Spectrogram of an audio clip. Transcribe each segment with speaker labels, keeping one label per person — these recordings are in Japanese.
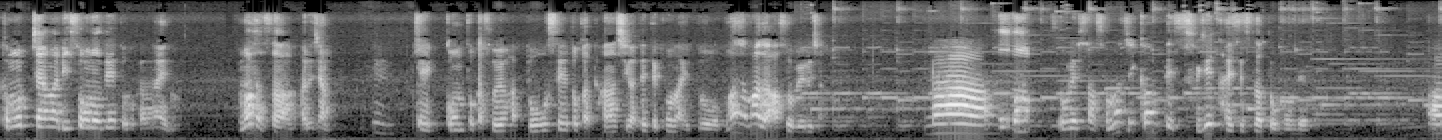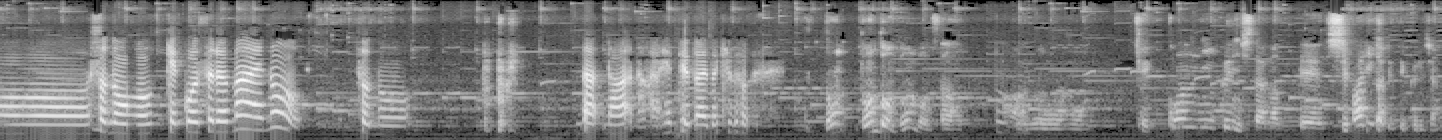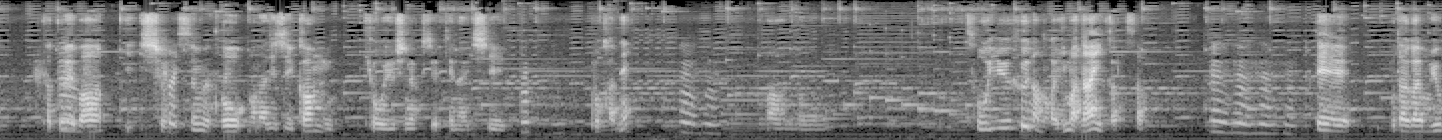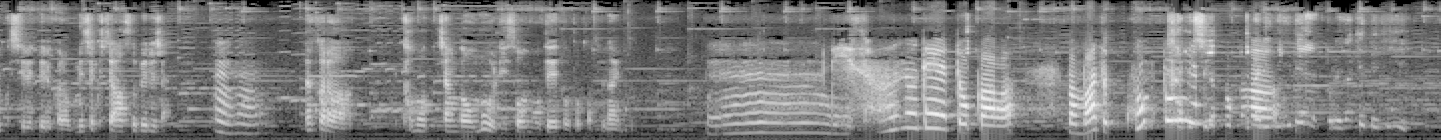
Speaker 1: かもっちゃんは理想のデートとかないの？まださあれじゃん。
Speaker 2: うん。
Speaker 1: 結婚とかそういう同棲とかって話が出てこないとまだまだ遊べるじゃん。
Speaker 2: まあ。
Speaker 1: 俺さその時間ってすげえ大切だと思うんだよ
Speaker 2: あーその結婚する前のそのなな流れって言うとあれだけど、
Speaker 1: どんどんどんどんどんさあの結婚に行くに従って縛りが出てくるじゃん例えば一緒に住むと同じ時間共有しなくちゃいけないしとかね。
Speaker 2: うんうん。
Speaker 1: あのそういう風なのが今ないからさ。
Speaker 2: うんうんうんうん。
Speaker 1: でお互いもよく知れてるからめちゃくちゃ遊べるじゃん。
Speaker 2: うんうん。
Speaker 1: だからかもっちゃんが思う理想のデートとかってないの？
Speaker 2: うーん理想のデートか、まあ、まず根本にとか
